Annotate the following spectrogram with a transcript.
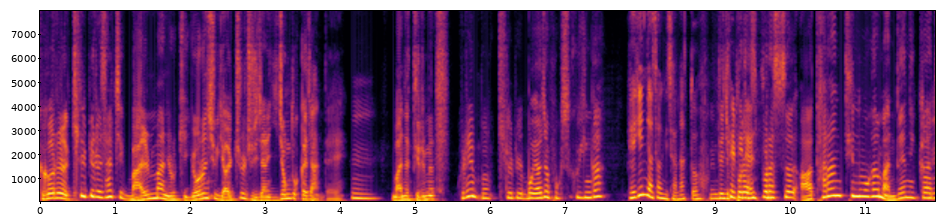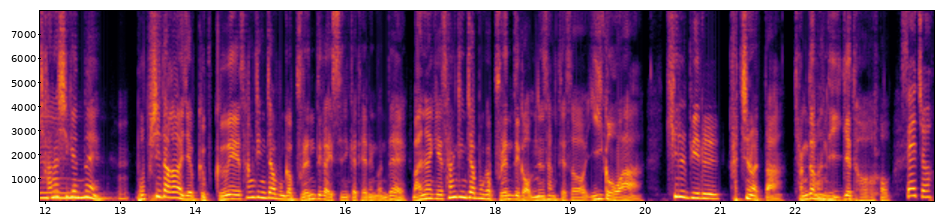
그거를 킬비를 살짝 말만 이렇게 요런 식으로 열 줄 줄이잖아요. 이 정도까지 안 돼. 음. 만약 들으면 그래 뭐 킬빌 뭐 여자 복수극인가? 백인 여성이잖아 또. 근데 이제. 플러스 플러스 아 타란티노가 만드니까 잘하시겠네. 음, 음, 봅시다가 이제 그 그의 상징자분과 브랜드가 있으니까 되는 건데 만약에 상징자분과 브랜드가 없는 상태에서 이거와 킬비를 같이 놨다 장담한데 이게 더 세죠.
